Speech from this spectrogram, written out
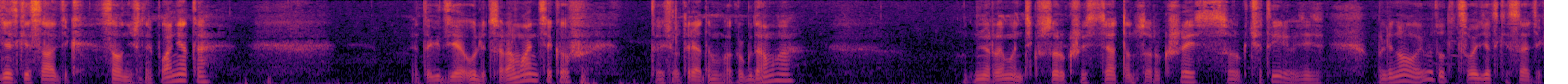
Детский садик Солнечная планета. Это где улица Романтиков. То есть вот рядом вокруг дома. Вот мир романтиков 40-60, там 46, 44. Вот здесь Блиново. И вот тут свой детский садик.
